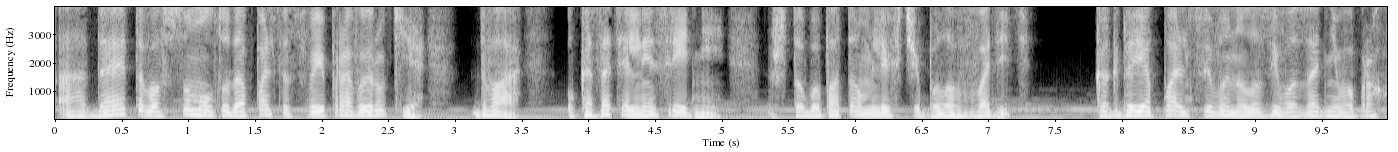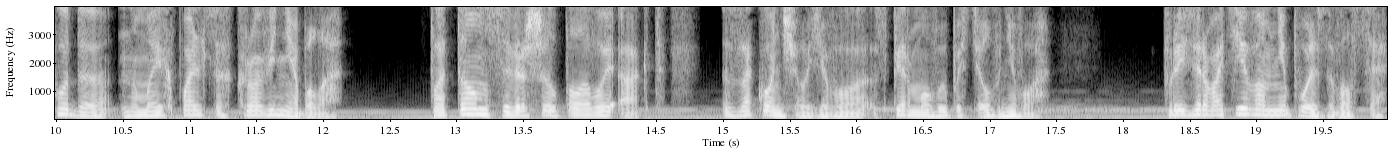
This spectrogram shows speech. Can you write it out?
а до этого всунул туда пальцы своей правой руки, два, указательный и средний, чтобы потом легче было вводить. Когда я пальцы вынул из его заднего прохода, на моих пальцах крови не было. Потом совершил половой акт. Закончил его, сперму выпустил в него. Презервативом не пользовался.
